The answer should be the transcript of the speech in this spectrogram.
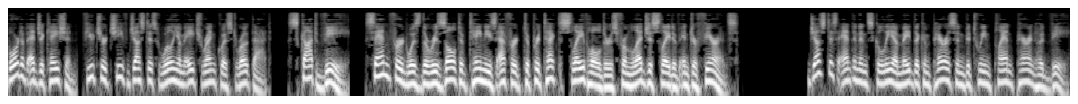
Board of Education, future Chief Justice William H. Rehnquist wrote that, "...Scott v. Sanford was the result of Taney's effort to protect slaveholders from legislative interference." Justice Antonin Scalia made the comparison between Planned Parenthood v.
